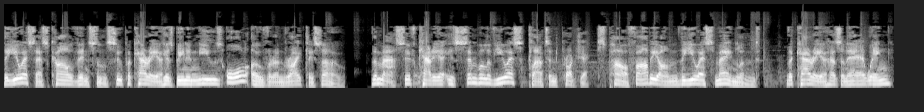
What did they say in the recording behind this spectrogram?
The USS Carl Vinson supercarrier has been in news all over and rightly so. The massive carrier is symbol of US clout and projects power far beyond the US mainland. The carrier has an air wing,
